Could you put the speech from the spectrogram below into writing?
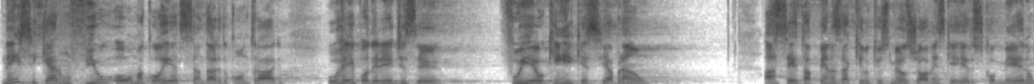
nem sequer um fio ou uma correia de sandália, do contrário, o rei poderia dizer: Fui eu que enriqueci Abraão. Aceito apenas aquilo que os meus jovens guerreiros comeram,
